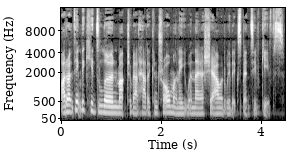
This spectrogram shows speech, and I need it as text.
I don't think the kids learn much about how to control money when they are showered with expensive gifts.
